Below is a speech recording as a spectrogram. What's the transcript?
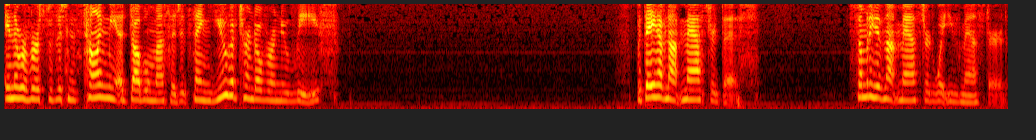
in the reverse position, it's telling me a double message. It's saying you have turned over a new leaf, but they have not mastered this. Somebody has not mastered what you've mastered.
